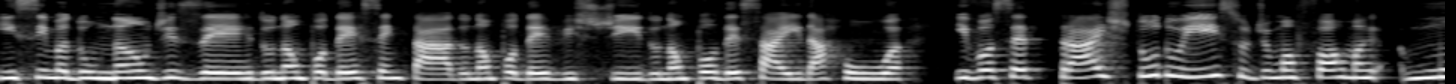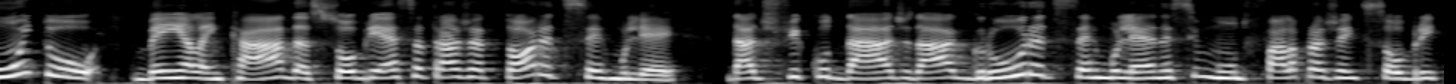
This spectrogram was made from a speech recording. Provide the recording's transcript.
em cima do não dizer, do não poder sentar, do não poder vestir, do não poder sair da rua. E você traz tudo isso de uma forma muito bem elencada sobre essa trajetória de ser mulher, da dificuldade, da agrura de ser mulher nesse mundo. Fala pra gente sobre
